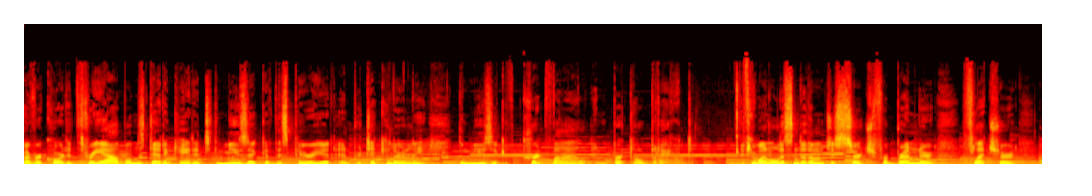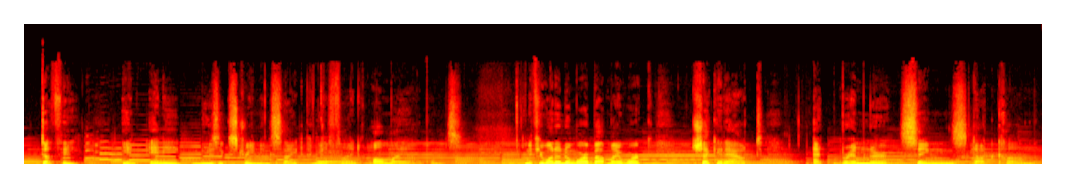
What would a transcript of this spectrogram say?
I've recorded three albums dedicated to the music of this period, and particularly the music of Kurt Weill and Bertolt Brecht. If you want to listen to them, just search for Bremner, Fletcher, Duthie, in any music streaming site, and you'll find all my albums. And if you want to know more about my work, check it out at bremnersings.com.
